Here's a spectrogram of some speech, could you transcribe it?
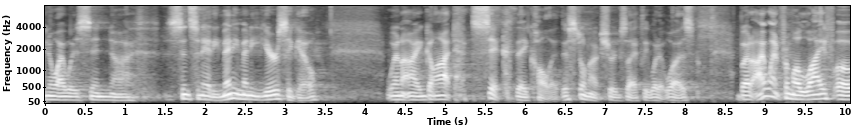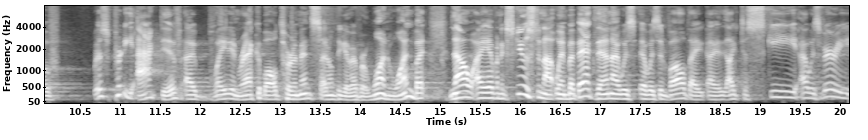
You know, I was in uh, Cincinnati many, many years ago when I got sick, they call it. They're still not sure exactly what it was. But I went from a life of it was pretty active. I played in racquetball tournaments. I don't think I've ever won one, but now I have an excuse to not win. But back then, I was, I was involved. I, I liked to ski. I was very,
